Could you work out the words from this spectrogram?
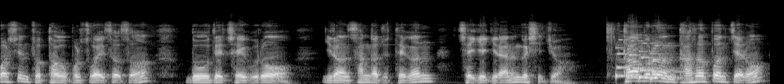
훨씬 좋다고 볼 수가 있어서 노후 대책으로 이러한 상가주택은 제격이라는 것이죠. 다음으로는 다섯 번째로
